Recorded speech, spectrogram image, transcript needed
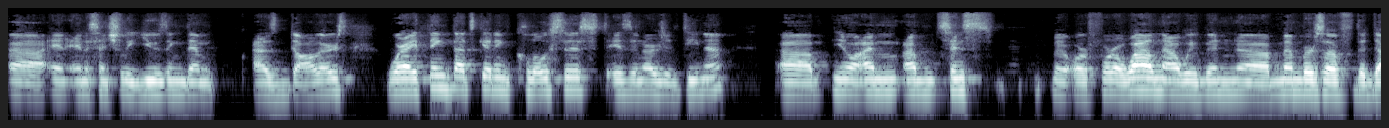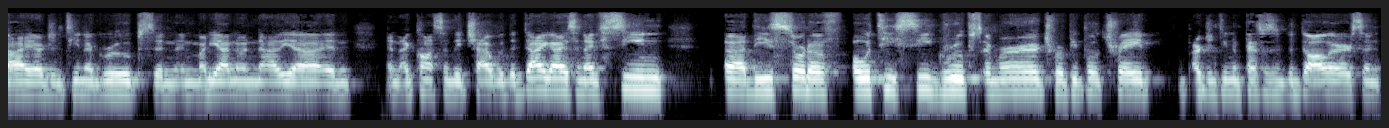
uh, and, and, essentially using them as dollars. Where I think that's getting closest is in Argentina. Uh, you know, I'm, I'm since or for a while now we've been uh, members of the DAI Argentina groups and, and, Mariano and Nadia and and I constantly chat with the DAI guys and I've seen uh, these sort of OTC groups emerge where people trade Argentinian pesos into dollars and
